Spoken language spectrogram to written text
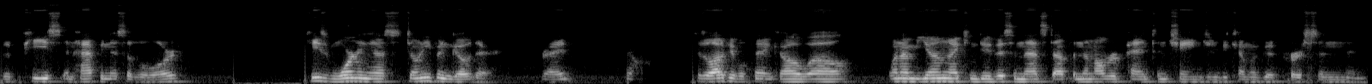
the peace and happiness of the Lord. He's warning us don't even go there, right? Because a lot of people think, oh, well, when I'm young, I can do this and that stuff, and then I'll repent and change and become a good person, and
